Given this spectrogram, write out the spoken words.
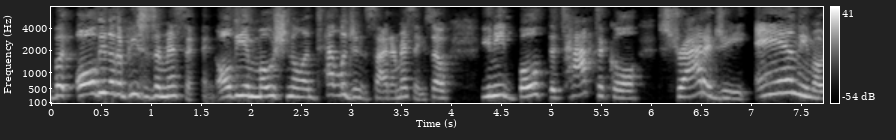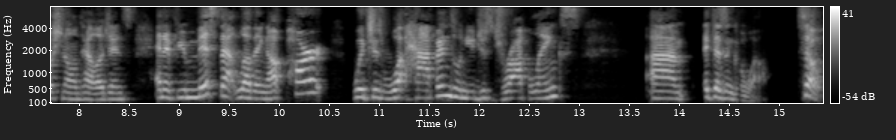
but all the other pieces are missing. All the emotional intelligence side are missing. So you need both the tactical strategy and the emotional intelligence. And if you miss that loving up part, which is what happens when you just drop links, um, it doesn't go well. So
